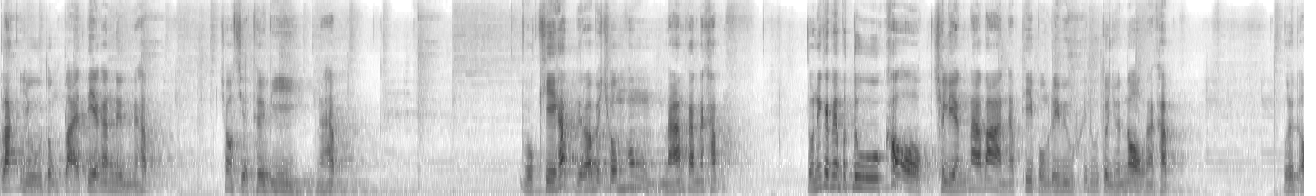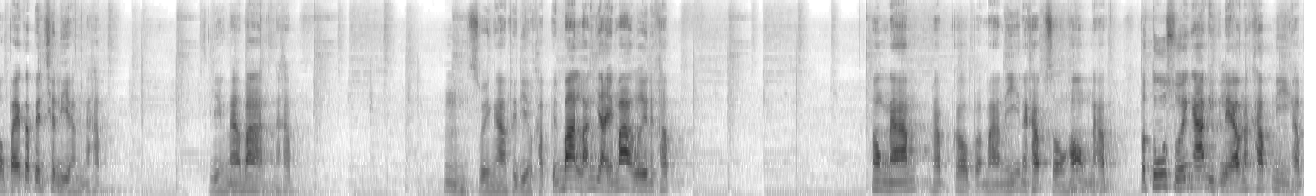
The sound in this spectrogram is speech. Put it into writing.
ปลั๊กอยู่ตรงปลายเตียงอันหนึ่งนะครับ ช่องเสียบเทอร์บีนะครับ โอเคครับ เดี๋ยวเราไปชมห้องน้ำกันนะครับ ตรงนี้ก็เป็นประตูเข้าออกเฉลียงหน้าบ้านนะครับที่ผมรีวิวให้ดูตัวอยู่นอกนะครับ เปิดออกไปก็เป็นเฉลียงนะครับ เฉลียงหน้าบ้านนะครับ อืมสวยงามทีเดียวครับ เป็นบ้านหลังใหญ่มากเลยนะครับ ห้องน้ำครับก็ประมาณนี้นะครับสองห้องนะครับ ประตูสวยงามอีกแล้วนะครับนี่ครับ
